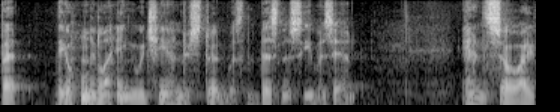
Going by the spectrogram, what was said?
But the only language he understood was the business he was in. And so I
